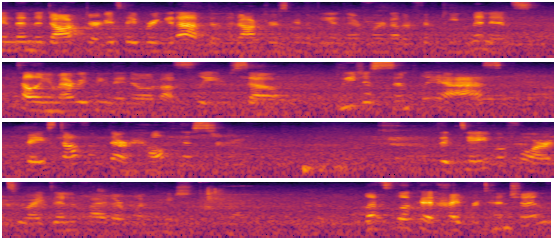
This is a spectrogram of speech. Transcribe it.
And then the doctor, if they bring it up, then the doctor is going to be in there for another 15 minutes telling them everything they know about sleep. So we just simply ask, based off of their health history, the day before to identify their one patient. Let's look at hypertension.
